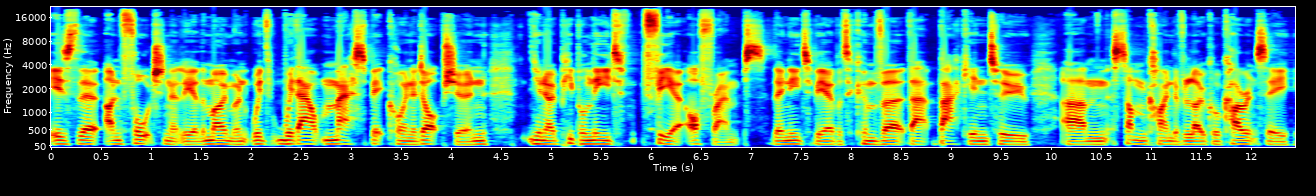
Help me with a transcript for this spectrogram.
is that unfortunately at the moment with without mass Bitcoin adoption, you know people need fiat off ramps. They need to be able to convert that back into um, some kind of local currency.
